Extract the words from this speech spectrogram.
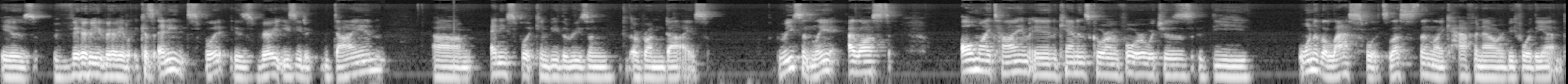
is very, very because any split is very easy to die in. Um, any split can be the reason a run dies. Recently, I lost all my time in Cannon's Core M4, which is the one of the last splits, less than like half an hour before the end.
